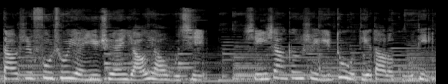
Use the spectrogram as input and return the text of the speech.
导致复出演艺圈遥遥无期，形象更是一度跌到了谷底。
